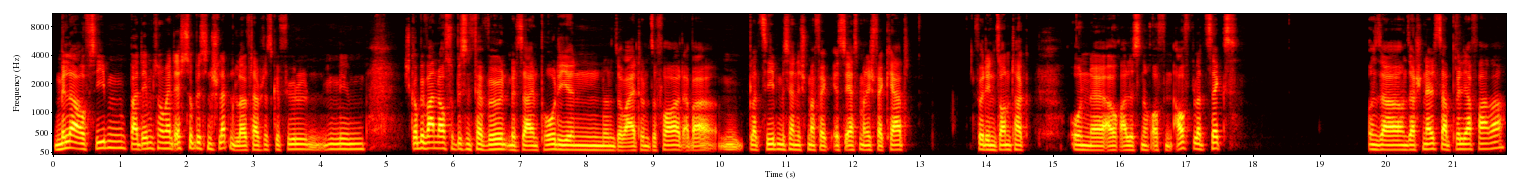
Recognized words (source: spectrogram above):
Miller auf 7, bei dem es im Moment echt so ein bisschen schleppend läuft, habe ich das Gefühl. Ich glaube, wir waren auch so ein bisschen verwöhnt mit seinen Podien und so weiter und so fort, aber Platz 7 ist ja nicht mal ist erstmal nicht verkehrt für den Sonntag und äh, auch alles noch offen. Auf Platz 6 unser, unser schnellster Aprilia-Fahrer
